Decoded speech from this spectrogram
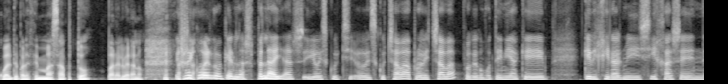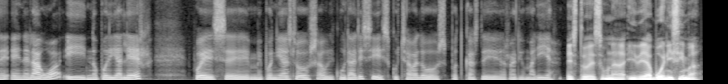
¿cuál te parece más apto para el verano? Recuerdo que en las playas yo escuchaba, aprovechaba, porque como tenía que, que vigilar mis hijas en, en, el agua y no podía leer, pues eh, me ponías los auriculares y escuchaba los podcasts de Radio María. Esto es una idea buenísima.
